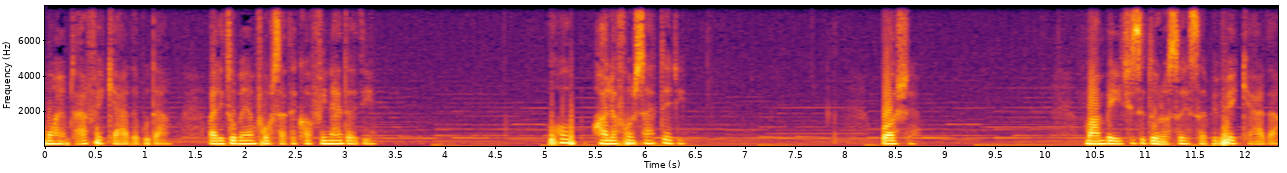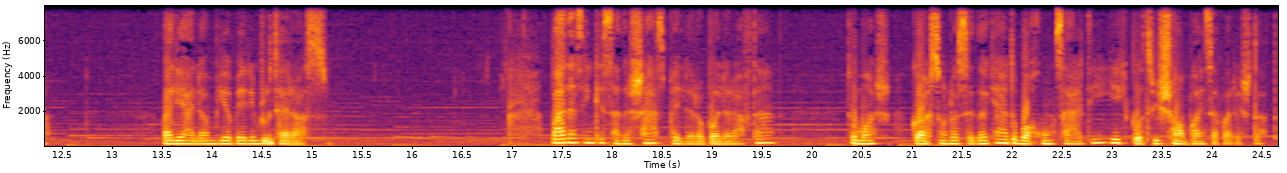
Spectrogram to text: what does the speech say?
مهمتر فکر کرده بودم. ولی تو بهم فرصت کافی ندادی. خب حالا فرصت داری. باشه. من به یه چیز درست و حسابی فکر کردم. ولی الان بیا بریم رو تراس. بعد از اینکه 160 پله را بالا رفتند توماش گارسون را صدا کرد و با خون سردی یک بطری شامپاین سفارش داد.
